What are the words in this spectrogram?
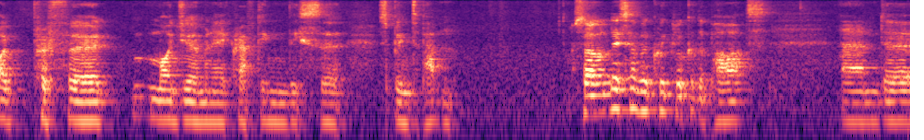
I prefer my German aircraft in this uh, splinter pattern. So let's have a quick look at the parts and uh,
